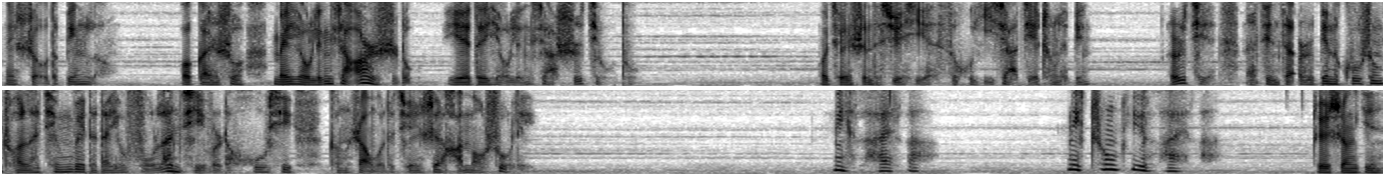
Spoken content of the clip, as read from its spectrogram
那手的冰冷，我敢说没有零下二十度，也得有零下十九度。我全身的血液似乎一下结成了冰，而且那近在耳边的哭声传来轻微的带有腐烂气味的呼吸，更让我的全身汗毛竖立。你来了，你终于来了。这声音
